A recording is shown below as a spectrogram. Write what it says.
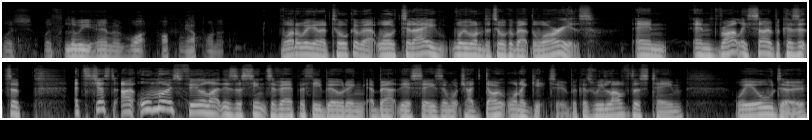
with with Louis Herman Watt popping up on it. What are we going to talk about? Well, today we wanted to talk about the Warriors, and and rightly so because it's a it's just I almost feel like there's a sense of apathy building about their season, which I don't want to get to because we love this team, we all do,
